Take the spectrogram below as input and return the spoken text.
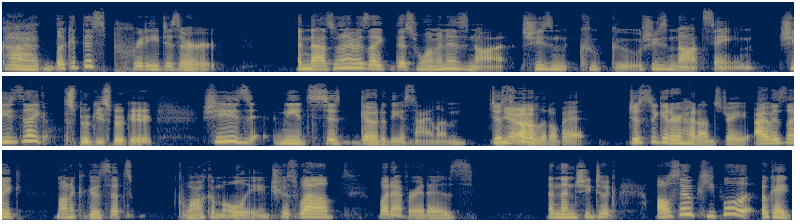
God, look at this pretty dessert. And that's when I was like, this woman is not. She's cuckoo. She's not sane. She's like, Spooky, spooky. she's needs to go to the asylum just Yeah. for a little bit, just to get her head on straight. I was like, Monica goes, that's guacamole. And she goes, well, whatever it is. And then she took, also, people, okay,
